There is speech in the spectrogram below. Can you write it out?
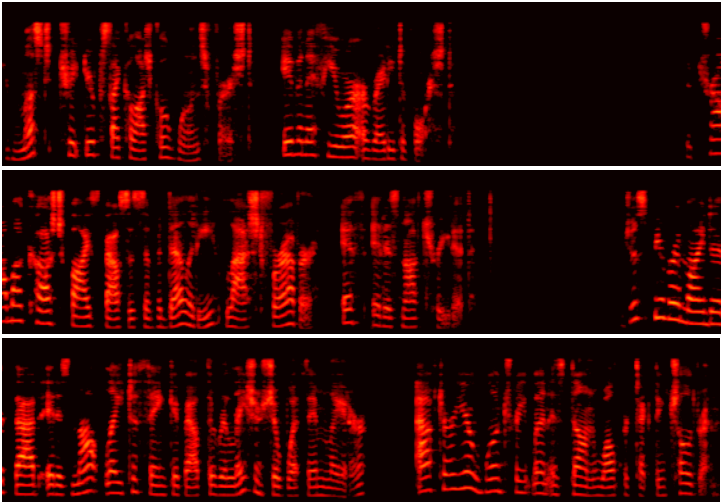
You must treat your psychological wounds first, even if you are already divorced. The trauma caused by spouse's infidelity lasts forever if it is not treated. Just be reminded that it is not late to think about the relationship with him later after your wound treatment is done while protecting children.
